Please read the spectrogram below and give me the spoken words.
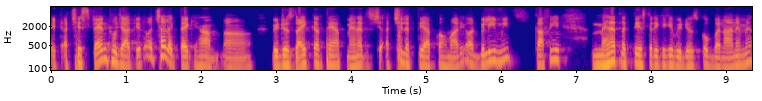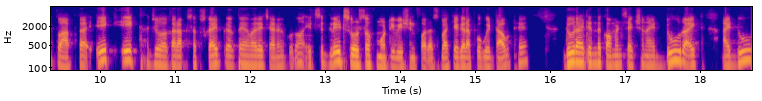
एक अच्छी स्ट्रेंथ हो जाती है तो अच्छा लगता है कि हाँ वीडियोस लाइक करते हैं आप, मेहनत अच्छी लगती है आपको हमारी। और बिलीव मी काफ़ी मेहनत लगती है इस तरीके के वीडियोस को बनाने में। तो आपका एक एक जो अगर आप सब्सक्राइब करते हैं हमारे चैनल को तो it's a great source of motivation for us बाकी अगर आपको कोई डाउट है do write in the comment section I do write I do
